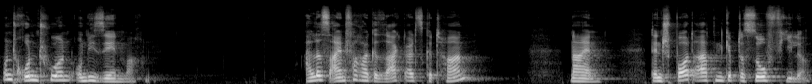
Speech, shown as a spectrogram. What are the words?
und Rundtouren um die Seen machen. Alles einfacher gesagt als getan? Nein, denn Sportarten gibt es so viele.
